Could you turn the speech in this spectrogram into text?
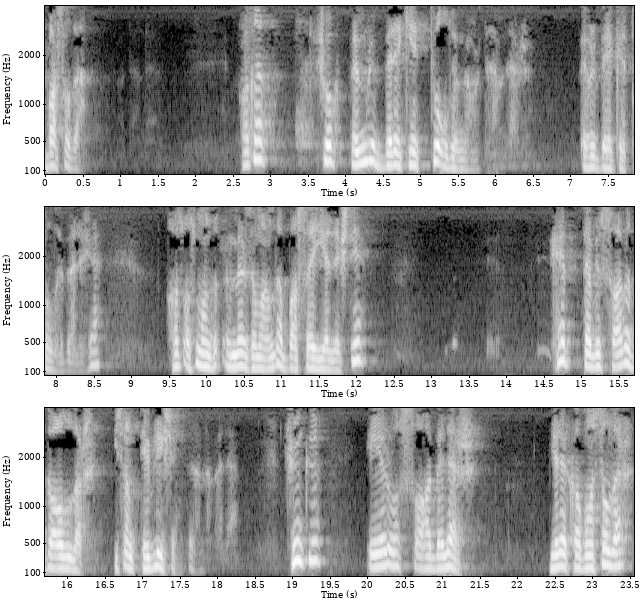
Basra'da. Fakat çok ömrü bereketli oluyor muhtemelenler. Ömrü bereketli oluyor böylece. Hazreti Osman Ömer zamanında Basra'ya yerleşti. Hep tabi sahabe dağıldılar. İslam tebliğ için böyle. Çünkü eğer o sahabeler yere kapansalar,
